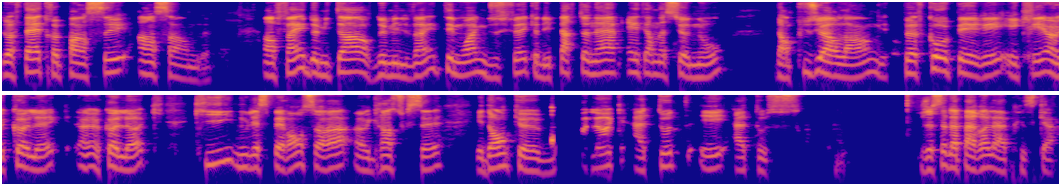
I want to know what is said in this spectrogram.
doivent être pensés ensemble. Enfin, Demitar 2020 témoigne du fait que des partenaires internationaux dans plusieurs langues peuvent coopérer et créer un colloque, un colloque qui, nous l'espérons, sera un grand succès. Et donc, euh, bon colloque à toutes et à tous. Je cède la parole à Priska.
